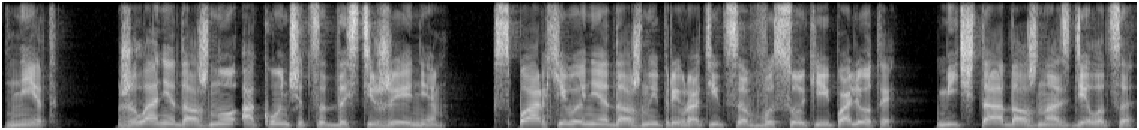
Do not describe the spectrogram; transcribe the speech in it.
Нет. Желание должно окончиться достижением. Вспархивания должны превратиться в высокие полеты. Мечта должна сделаться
